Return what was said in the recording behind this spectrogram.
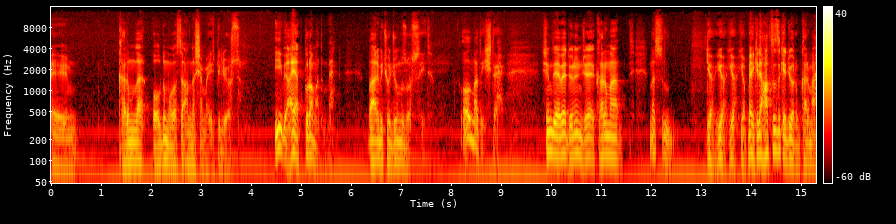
e, e, karımla oldum olası anlaşamayız biliyorsun. İyi bir hayat kuramadım ben. Bari bir çocuğumuz olsaydı. Olmadı işte. Şimdi eve dönünce karıma nasıl... Yok yok yok yok belki de haksızlık ediyorum karıma.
